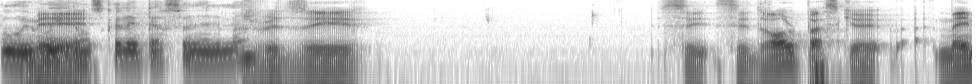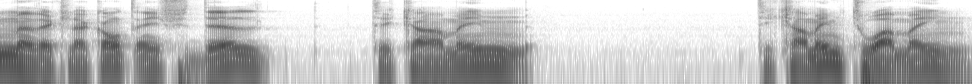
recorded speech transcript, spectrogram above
Oui, mais- oui, on se connaît personnellement. Je veux dire, c'est drôle parce que même avec le compte infidèle, t'es quand même. T'es quand même toi-même.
